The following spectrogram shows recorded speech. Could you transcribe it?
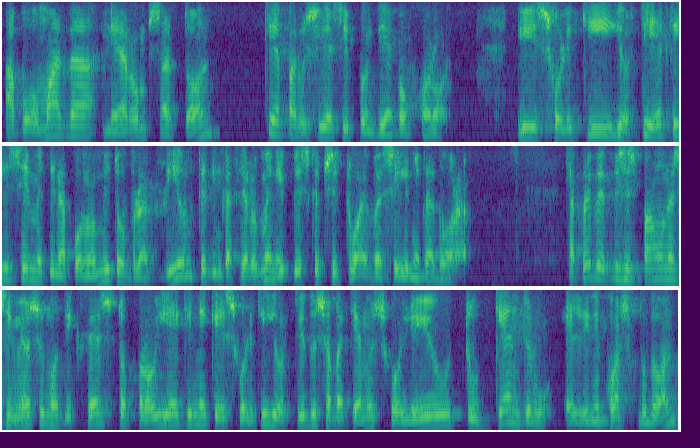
από ομάδα νεαρών ψαλτών και παρουσίαση ποντιακών χωρών. Η σχολική γιορτή έκλεισε με την απονομή των βραβείων και την καθιερωμένη επίσκεψη του Άι Βασίλη με τα δώρα. Θα πρέπει επίσης πάνω να σημειώσουμε ότι χθες το πρωί έγινε και η σχολική γιορτή του Σαββατιανού Σχολείου του Κέντρου Ελληνικών Σπουδών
